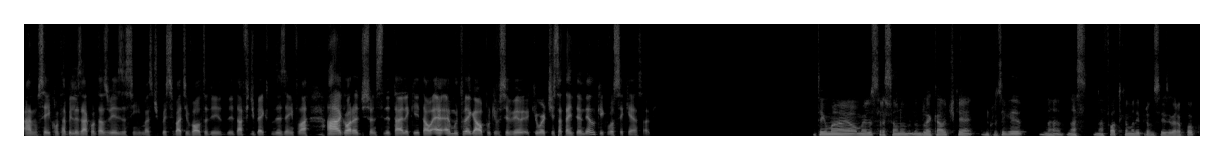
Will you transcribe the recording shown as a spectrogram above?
Ah, não sei contabilizar quantas vezes, assim, mas tipo, esse bate e volta de, de dar feedback do desenho e falar, ah, agora adicione esse detalhe aqui e tal. É, é muito legal, porque você vê que o artista tá entendendo o que, que você quer, sabe? Tem uma, uma ilustração no, no Blackout que é, inclusive, na, na, na foto que eu mandei pra vocês agora há pouco.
